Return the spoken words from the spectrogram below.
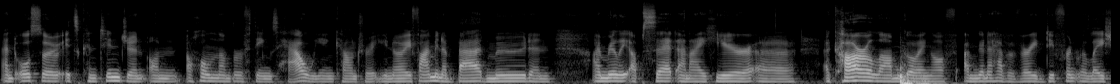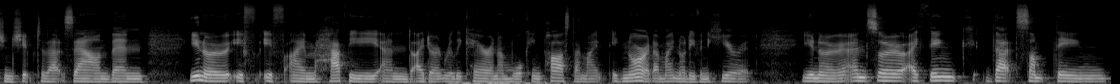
And also, it's contingent on a whole number of things how we encounter it. You know, if I'm in a bad mood and I'm really upset and I hear a, a car alarm going off, I'm going to have a very different relationship to that sound than, you know, if, if I'm happy and I don't really care and I'm walking past, I might ignore it. I might not even hear it, you know. And so I think that's something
